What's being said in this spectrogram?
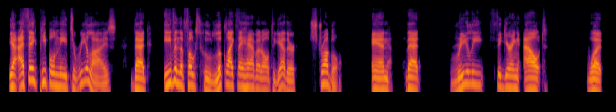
yeah, I think people need to realize that even the folks who look like they have it all together struggle and yeah. that really figuring out what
